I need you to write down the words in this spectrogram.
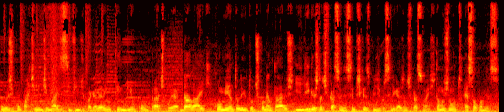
hoje compartilhem demais esse vídeo pra galera entender o quão prático é. Dá like, comenta, eu leio todos os comentários e liga as notificações. Eu sempre esqueço de pedir pra você ligar as notificações. Tamo junto, é só o começo.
